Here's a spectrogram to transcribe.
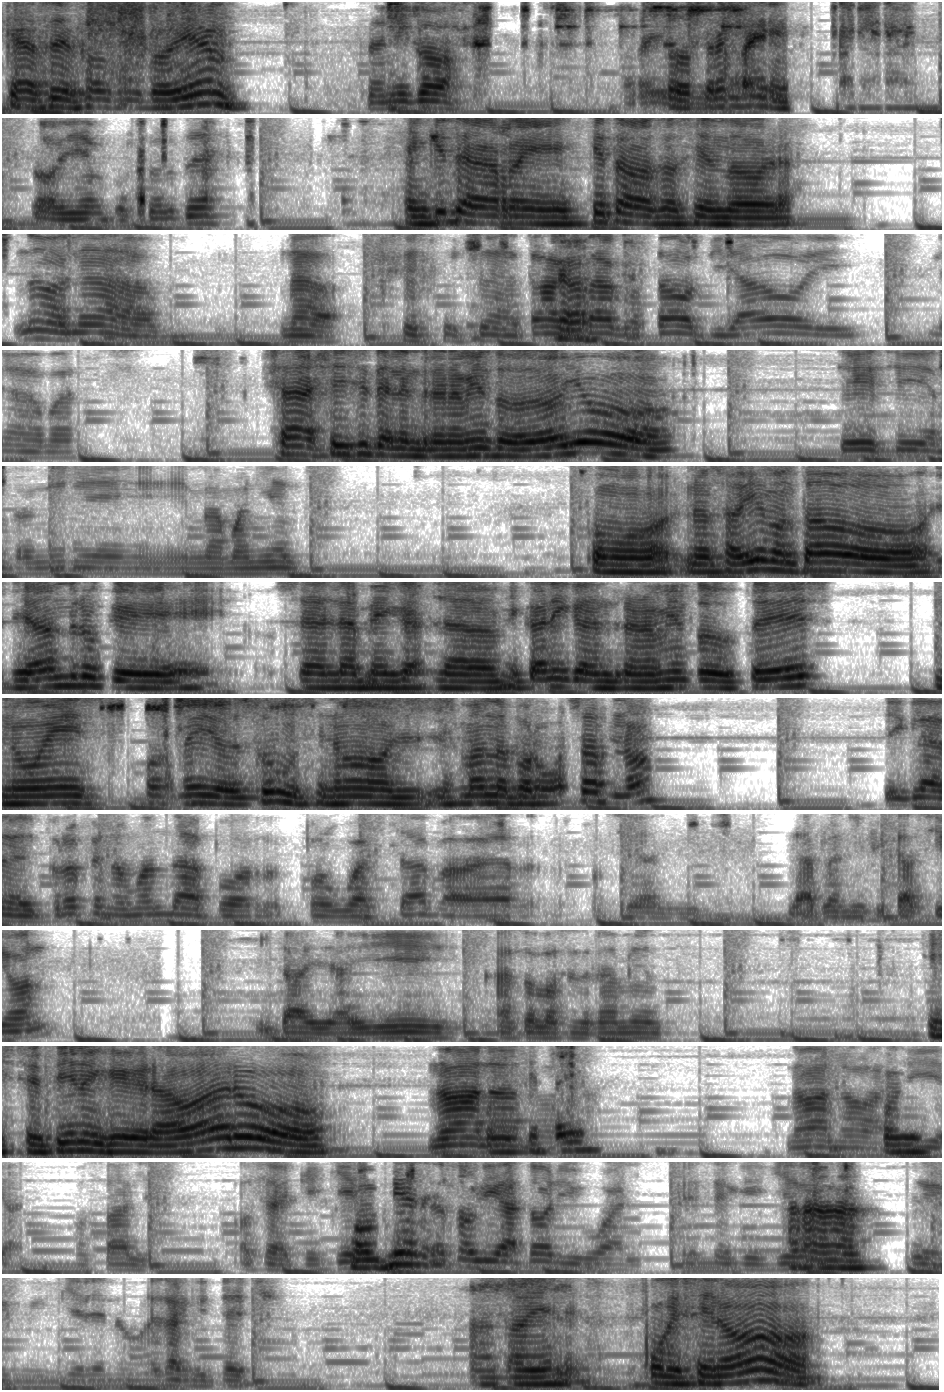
¿Qué haces, Facu? ¿Todo bien? Soy Nico. ¿Todo tranquilo? Todo bien, por suerte. ¿En qué te agarré? ¿Qué estabas haciendo ahora? No, nada. Nada. Nada, estaba, No. estaba acostado, tirado y nada más. ¿Ya, ya hiciste el entrenamiento de hoy o Sí, sí, entrené en la mañana. como nos había contado Leandro que o sea, la, meca- la mecánica de entrenamiento de ustedes no es por medio de Zoom, sino les manda por WhatsApp, ¿no? Sí, claro, el profe nos manda por, por WhatsApp a ver, o sea, la planificación y tal, y de ahí hacer los entrenamientos. ¿Y se tienen que grabar o...? No, no, no, no, no, Pues- así no sale. O sea, que quiere, es obligatorio igual. Es el que quiere, Ah. el que quiere no, es a criterio. Ah, está bien eso. Porque si no,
